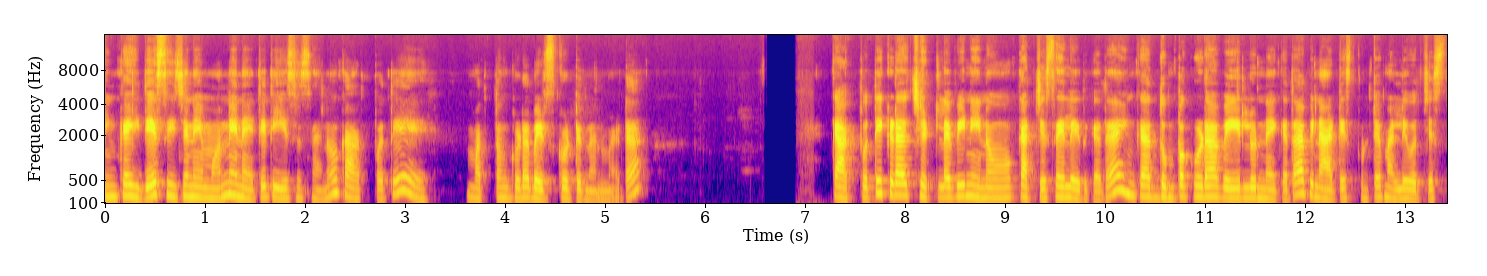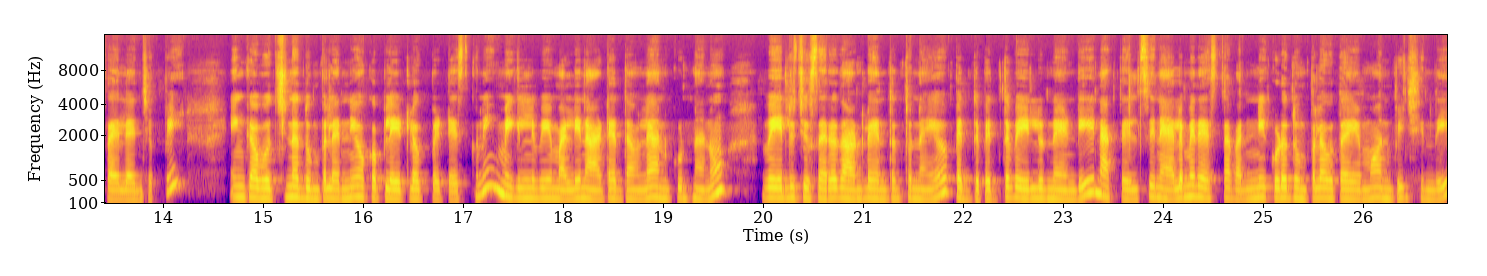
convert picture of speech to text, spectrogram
ఇంకా ఇదే సీజన్ ఏమో అని నేనైతే తీసేసాను. కాకపోతే మొత్తం కూడా బెడ్స్ కొట్టిందనమాట. కాకపోతే ఇక్కడ చెట్లవి నేను కట్ చేసేయలేదు కదా! ఇంకా దుంప కూడా వేర్లు ఉన్నాయి కదా! అవి నాటేసుకుంటే మళ్ళీ వచ్చేస్తాయిలే అని చెప్పి, ఇంకా వచ్చిన దుంపలన్నీ ఒక ప్లేట్‌లోకి పెట్టేసుకుని మిగిలినవి మళ్ళీ నాటేద్దాంలే అనుకుంటున్నాను. వేర్లు చూసారా దాంట్లో ఎంతెంతున్నాయో పెద్ద పెద్ద వేర్లున్నాయండి. నాకు తెలిసి నేల మీద వేస్తే అవన్నీ కూడా దుంపలు అవుతాయేమో అనిపించింది.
